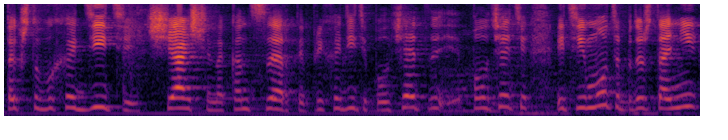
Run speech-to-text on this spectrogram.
Так что выходите чаще на концерты, приходите, получайте, получайте эти эмоции, потому что они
